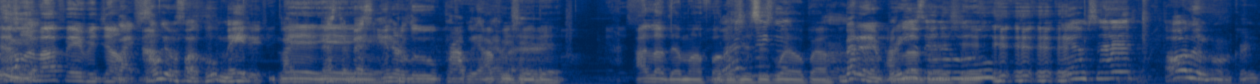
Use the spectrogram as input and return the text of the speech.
That's one of my favorite jumps. Like I don't give a fuck who made it. Like Yeah, that's yeah, the best yeah. interlude probably I've I ever appreciate heard. that. I love that motherfucker What, just as well, bro. Better than I Breeze love that interlude. shit. You know what I'm saying? All them Going crazy.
